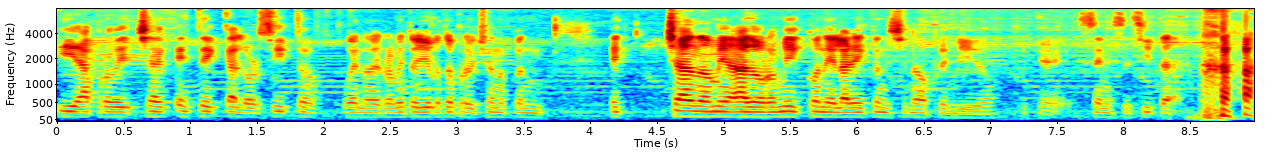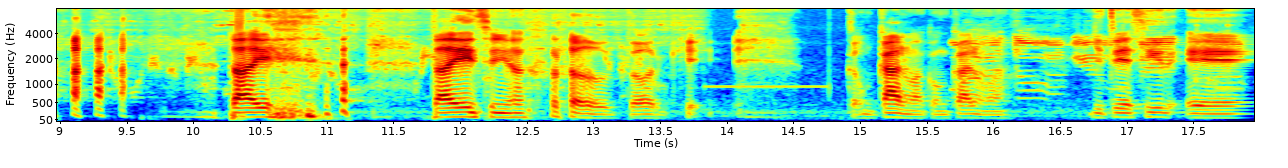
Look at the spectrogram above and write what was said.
y aprovechar este calorcito. Bueno, de repente yo lo estoy aprovechando con echándome a dormir con el aire acondicionado prendido, porque se necesita. Está bien, está bien, señor productor, que con calma, con calma. Yo te voy a decir eh,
